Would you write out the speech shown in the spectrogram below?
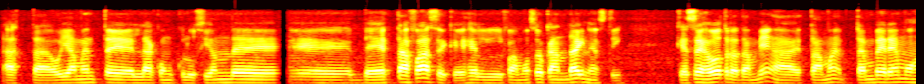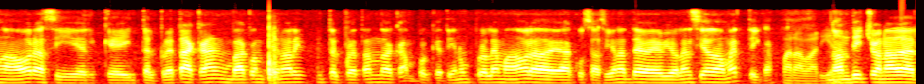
hasta obviamente la conclusión de, eh, de esta fase, que es el famoso Khan Dynasty que esa es otra también. Ah, estamos, veremos ahora si el que interpreta a Khan va a continuar interpretando a Khan, porque tiene un problema ahora de acusaciones de violencia doméstica. Para variar. No han dicho nada,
